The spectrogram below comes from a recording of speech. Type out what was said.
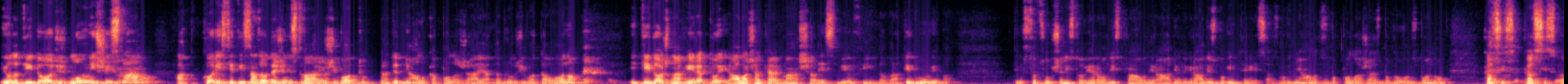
i onda ti dođeš, glumiš islam, a koristiti islam za određene stvari u životu, radi dnjaluka, položaja, dobrog života, ovo ono, i ti doš na ahiretu i Allah će vam kaže, mašal, jesi bio fin, dobro, a ti glumio ba. Ti u srcu uopće nisi to vjerovao, nisi pravo, ni radio, ni gradio zbog interesa, zbog dnjaluka, zbog položaja, zbog ovog, zbog onog, kad si, kad si uh,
